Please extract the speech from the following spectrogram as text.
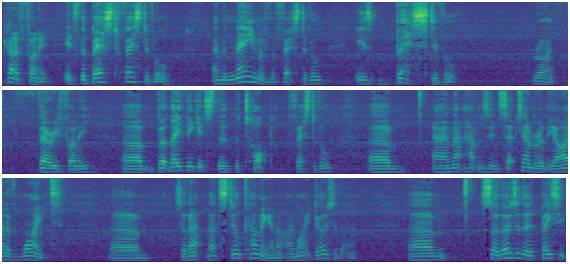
kind of funny. It's the best festival, and the name of the festival is Bestival. Right, very funny. Um, but they think it's the, the top festival. Um, and that happens in September at the Isle of Wight. Um, so that that's still coming, and I, might go to that. Um, so those are the basic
